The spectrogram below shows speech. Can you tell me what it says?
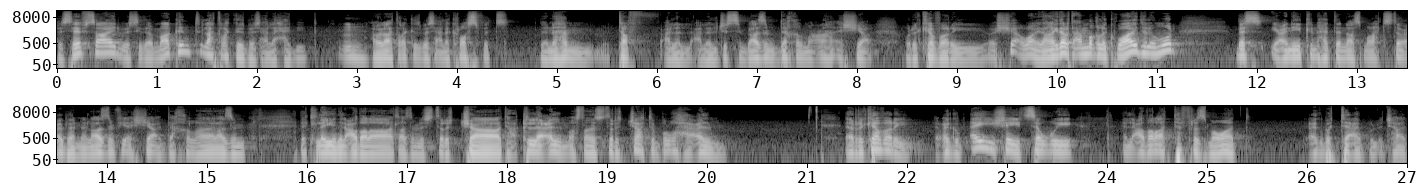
ب safe side بس إذا ما كنت لا تركز بس على حديد. أو لا تركز بس على CrossFit لأن هم tough على على الجسم. لازم تدخل معاها أشياء و recovery واشياء وايد. أنا قدرت اعمق لك وايد هالامور بس يعني يمكن حتى الناس ما راح تستوعبها إنه لازم في أشياء تدخلها لازم تلين العضلات لازم ال stretch ات كله علم أصلا. ال stretch ات بروحها علم. ال recovery عقب أي شيء تسوي العضلات تفرز مواد. عقب التعب والإجهاد.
